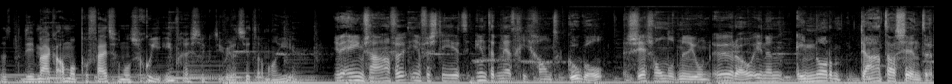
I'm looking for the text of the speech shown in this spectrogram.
dat, die maken allemaal profijt van onze goede infrastructuur. Dat zit allemaal hier. In Eemshaven investeert internetgigant Google 600 miljoen euro in een enorm datacenter.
